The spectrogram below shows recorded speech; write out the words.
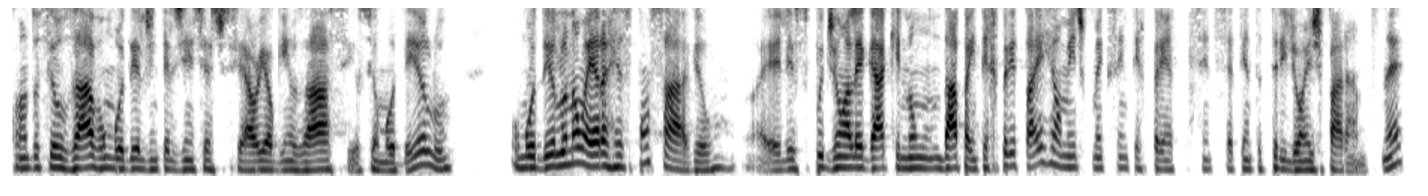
quando você usava um modelo de inteligência artificial e alguém usasse o seu modelo, o modelo não era responsável. Eles podiam alegar que não dá para interpretar, e realmente como é que você interpreta 170 trilhões de parâmetros, né?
